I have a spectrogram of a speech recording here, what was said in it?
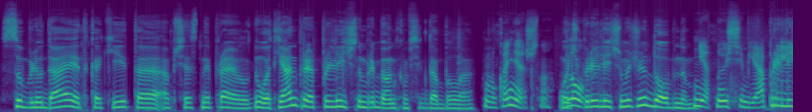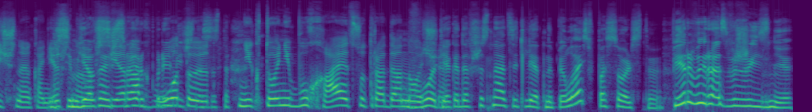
соблюдает какие-то общественные правила. Ну вот я, например, приличным ребенком всегда была. Ну, конечно. Очень ну, приличным, очень удобным. Нет, ну и семья приличная, конечно. И семья, конечно, Все работают, состав... никто не бухает с утра до ночи. Вот, я когда в 16 лет напилась в посольстве, первый раз в жизни,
